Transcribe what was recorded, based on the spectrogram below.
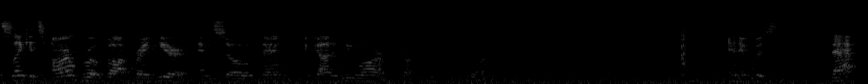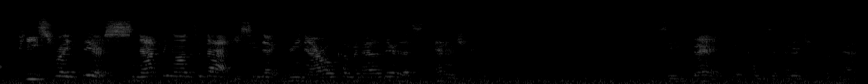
It's like its arm broke off right here, and so then it got a new arm from the water molecule. And it was that piece right there snapping onto that. You see that green arrow coming out of there? That's the energy coming out. See, bang, there comes the energy from that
